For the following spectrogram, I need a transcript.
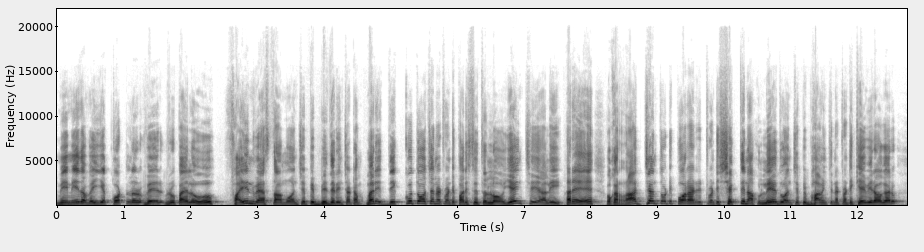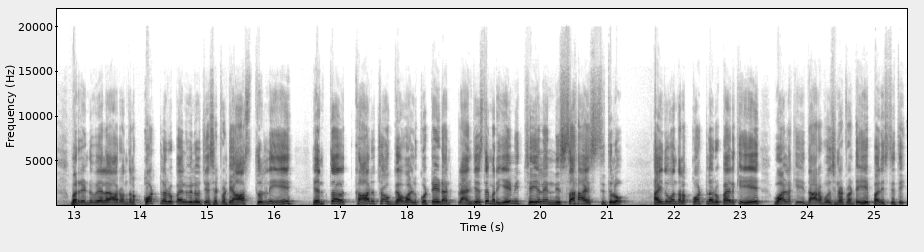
మీ మీద వెయ్యి కోట్ల వే- రూపాయలు ఫైన్ వేస్తాము అని చెప్పి బెదిరించటం. మరి దిక్కుతోచనటువంటి పరిస్థితుల్లో ఏం చేయాలి? అరే ఒక రాజ్యంతో పోరాడేటువంటి శక్తి నాకు లేదు అని చెప్పి భావించినటువంటి కేవీరావు గారు మరి రెండు వేల ఆరు వందల కోట్ల రూపాయలు విలువ చేసేటువంటి ఆస్తుల్ని ఎంత కారు చౌక్గా వాళ్ళు కొట్టేయడానికి ప్లాన్ చేస్తే మరి ఏమీ చేయలేని నిస్సహాయ స్థితిలో ఐదు వందల కోట్ల రూపాయలకి వాళ్ళకి దారపోసినటువంటి పరిస్థితి.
